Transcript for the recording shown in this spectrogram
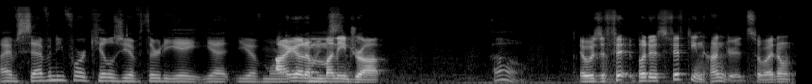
I have 74 kills. You have 38. Yet you have more. I got a money drop. Oh. It was a fit, but it was fifteen hundred, so I don't,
